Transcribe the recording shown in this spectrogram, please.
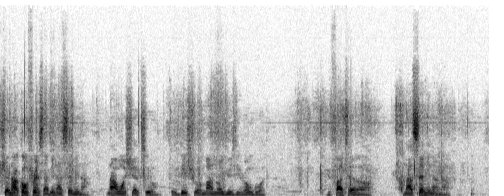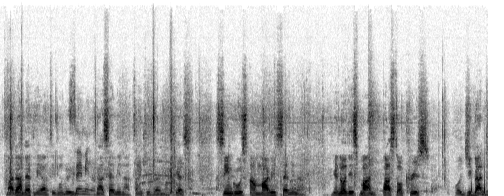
shey na conference abi na seminar. Now i wan check so to dey sure make i no use the wrong word. In fact uh, na seminar na madam help me out even though you Seminar. na seminar. Thank you very much. Yes. Singles and married seminar. You know this man pastor chris ojigbani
